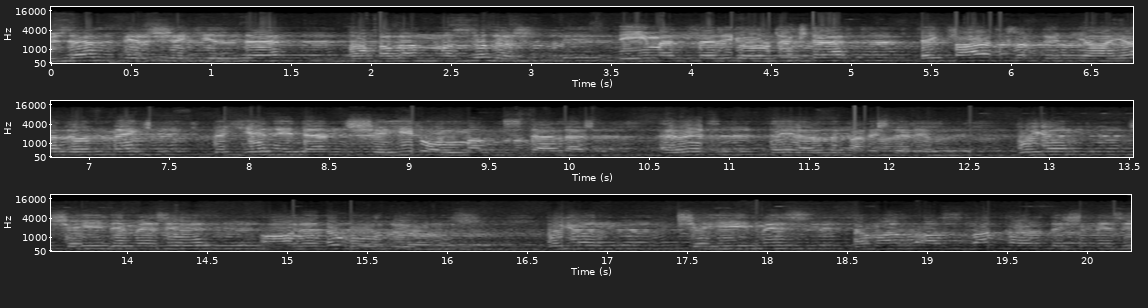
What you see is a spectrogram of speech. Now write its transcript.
güzel bir şekilde noktalanmasıdır. Nimetleri gördükçe tekrar dünyaya dönmek ve yeniden şehit olmak isterler. Evet değerli kardeşlerim, bugün şehidimizi ahirete uğurluyoruz. Bugün şehidimiz Kemal Aslan kardeşimizi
